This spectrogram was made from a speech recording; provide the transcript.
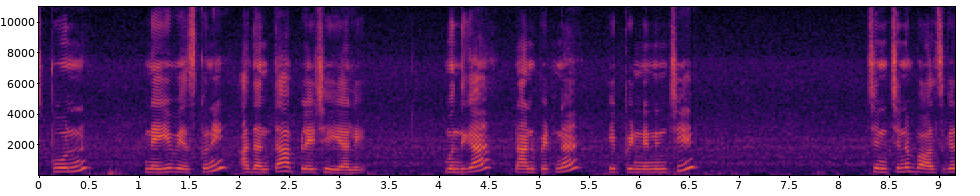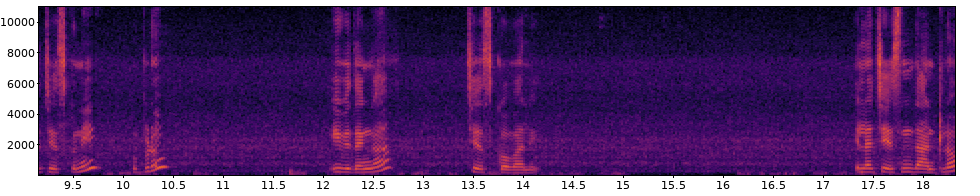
స్పూన్ నెయ్యి వేసుకుని అదంతా అప్లై చేయాలి. ముందుగా నానపెట్టిన ఈ పిండి నుంచి చిన్న చిన్న బాల్స్గా చేసుకుని ఇప్పుడు ఈ విధంగా చేసుకోవాలి. ఇలా చేసిన దాంట్లో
